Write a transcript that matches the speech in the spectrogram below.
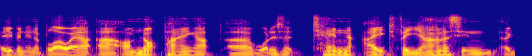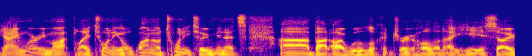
even in a blowout. Uh, I'm not paying up, uh, what is it, 10 8 for Giannis in a game where he might play 20 or 1 or 22 minutes. Uh, but I will look at Jrue Holiday here. So,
